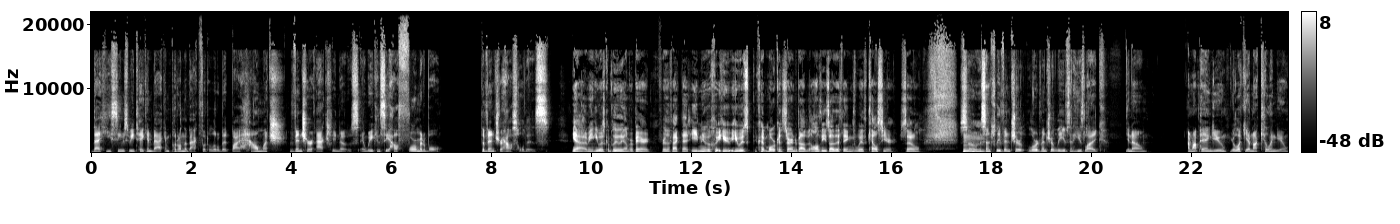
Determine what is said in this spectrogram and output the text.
that he seems to be taken back and put on the back foot a little bit by how much Venture actually knows, and we can see how formidable the Venture household is. Yeah, I mean, he was completely unprepared for the fact that he knew he he was more concerned about all these other things with Kelsier. So, So hmm. essentially, Venture Lord Venture leaves, and he's like, you know, I'm not paying you. You're lucky I'm not killing you.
